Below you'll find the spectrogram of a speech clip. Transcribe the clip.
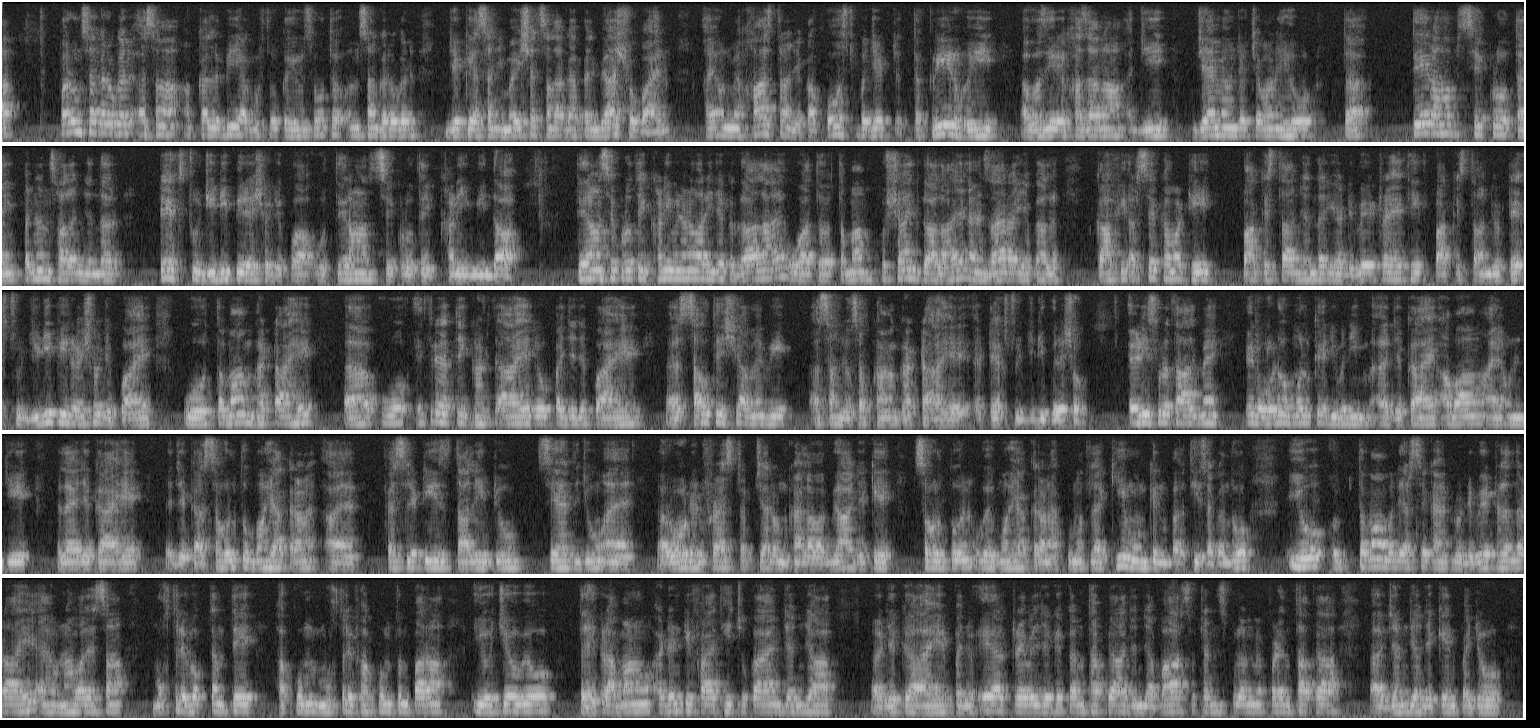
پر ان گرو گا کل بھی یہ گفتگو کیسے تو ان سے گرو گے ابھی معیشت سے لگا پیل بہ شعبہ ان میں خاص طرح تقریر ہوئی وزیر خزانہ جی، جن میں انجو چوان یہ تیرہ سینکڑوں تک پالکس to G D P ratio ترہ سوں تھی کھڑی وا ترہ سوں تک کھڑی واری گال ہے وہ تمام خوشائند غال ہے ظاہرہ یہ عرصے کا وی پاکستان جندہ یا یہ رہے تھی پاکستان جو tax to G D P ratio جو آئے وہ تمام گھٹ آئے وہ اتنے گھٹ آئے جو پہجے جکو آئے ساؤتھ ایشیا میں بھی اسان جو سب کھاں گھٹ آئے tax to G D P ratio ایڈی صورتحال میں ایڈو وڈو ملک ایڈی ہے عوام آئے ان کا سہولتو مہیا کران فیسلٹیز تعلیم جو، صحت جی روڈ انفراسٹرکچر ان کے علاوہ سہولتوں مہیا کرنے حکومت لائن ممکن یہ تمام ویڈے عرصے کا ڈبیٹ ہلند ہے ان حوالے سے مختلف وقت حکومت حکومتوں پارا یہ ویوڑا مہنگا آئیڈینٹفائی تھی چکا ہے جن کا ہے ایئر ٹریول کرارٹن اسکول میں پڑھنے تھا پہ جنوب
